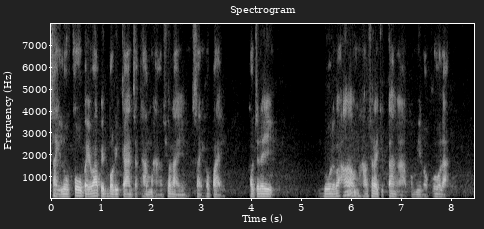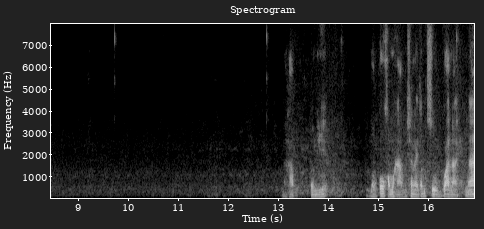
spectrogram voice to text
ใส่โลโก้ไปว่าเป็นบริการจากทางมหาวิทยาลัยใส่เข้าไป เขาจะได้รู้เลยว่าอ้าวมหาวิทยาลัยติดตั้งอะผมมีโลโก้ละนะครับตัวนี้โลโก้ของมหาวิทยาลัยต้องสูงกว่าหน่อยนะ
